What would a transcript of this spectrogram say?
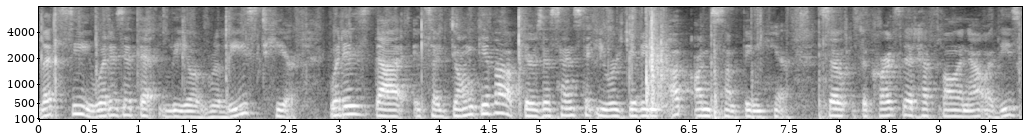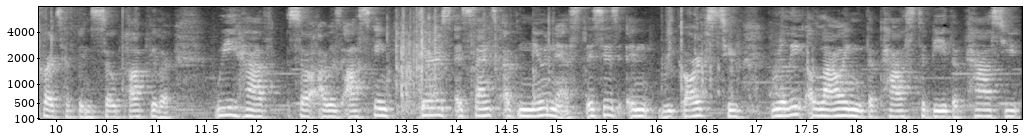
let's see, what is it that Leo released here? What is that? It's like, don't give up. There's a sense that you are giving up on something here. So the cards that have fallen out, or these cards have been so popular. We have, so I was asking, there's a sense of newness. This is in regards to really allowing the past to be the past. You,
